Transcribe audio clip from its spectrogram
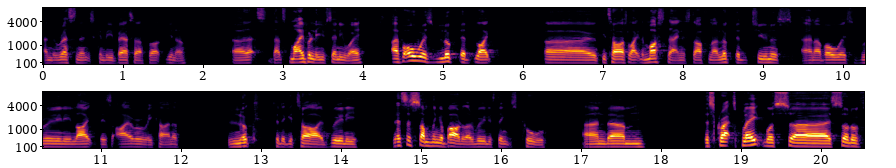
and the resonance can be better. But you know, uh, that's that's my beliefs anyway. I've always looked at like uh, guitars like the Mustang and stuff, and I looked at the tuners, and I've always really liked this ivory kind of look to the guitar. It really there's just something about it I really think is cool. And um, the scratch plate was uh, sort of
